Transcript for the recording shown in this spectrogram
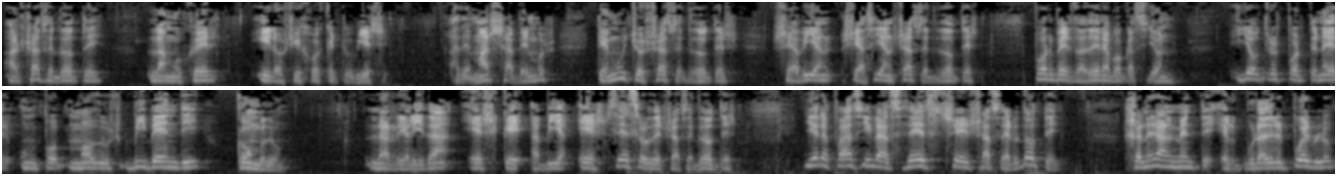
al sacerdote, la mujer y los hijos que tuviese. Además sabemos que muchos sacerdotes se, habían, se hacían sacerdotes por verdadera vocación y otros por tener un modus vivendi cómodo. La realidad es que había exceso de sacerdotes y era fácil hacerse sacerdote. Generalmente el cura del pueblo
